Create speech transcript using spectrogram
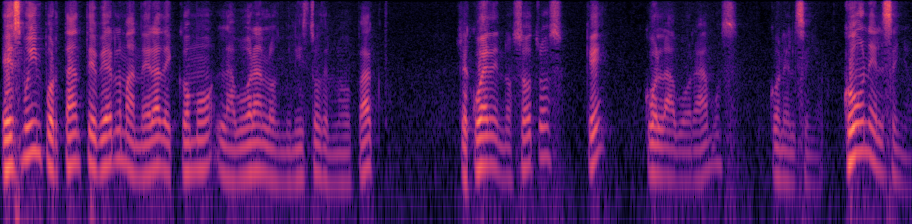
Es muy importante ver la manera de cómo laboran los ministros del nuevo pacto. Recuerden, nosotros que colaboramos con el Señor. Con el Señor.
